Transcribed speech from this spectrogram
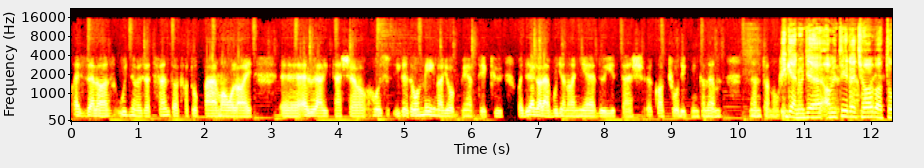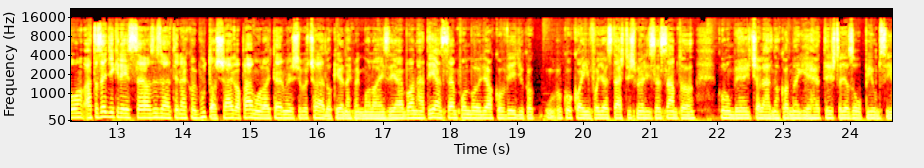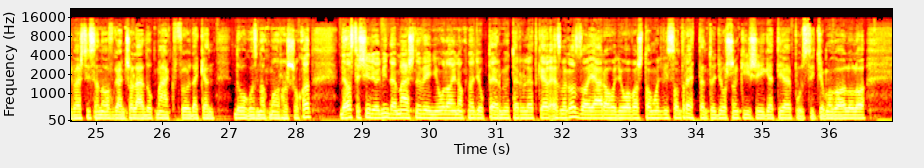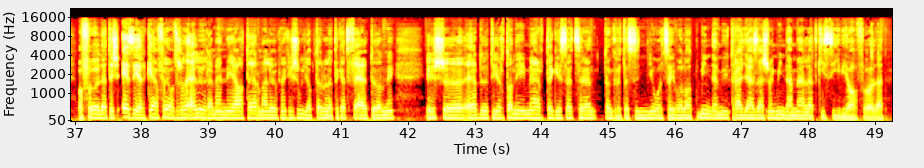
ezzel az úgynevezett fenntartható pálmaolaj előállításához igazából még nagyobb mértékű, vagy legalább ugyanannyi erdőírtás kapcsolódik, mint a nem, nem tanús. Igen, ugye, amit ír egy hallgató, hát az egyik része az üzenetének, hogy butasság, a pálmaolaj termeléséből családok élnek meg Malajziában, hát ilyen szempontból ugye akkor védjük a kokainfogyasztást is, mert hiszen számtalan kolumbiai családnak ad megélhetést, vagy az ópium szívást, hiszen afgán családok mák földeken dolgoznak marhasokat, de azt is írja, hogy minden más növényi olajnak nagyobb termőterület kell, ez meg azzal jár, hogy olvastam, hogy viszont rettentő gyorsan kísérgeti, elpusztítja maga alól a, a földet, és ezért kell folyamatosan előre mennie a termelőknek, és újabb területeket feltörni, és erdőt írtani, mert egész egyszerűen tönkretesz 8 év alatt minden műtrágyázás, meg minden mellett kiszívja a földet.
